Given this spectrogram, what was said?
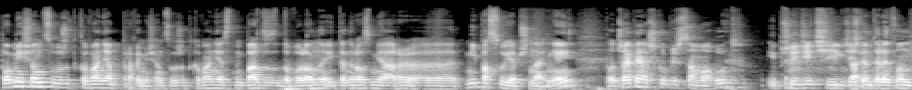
Po miesiącu użytkowania, prawie miesiącu użytkowania jestem bardzo zadowolony i ten rozmiar e, mi pasuje przynajmniej. Poczekaj aż kupisz samochód i przyjdzie Ci gdzieś Tak. ten telefon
